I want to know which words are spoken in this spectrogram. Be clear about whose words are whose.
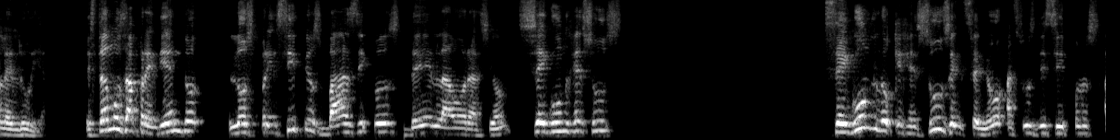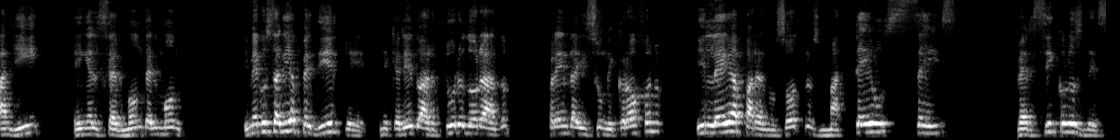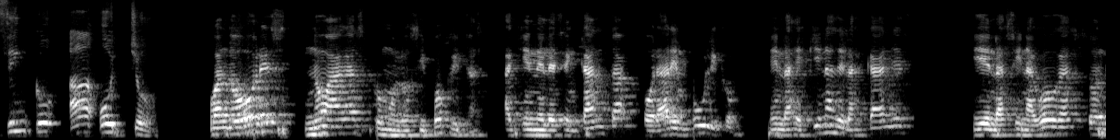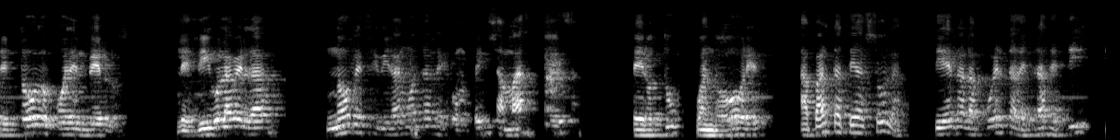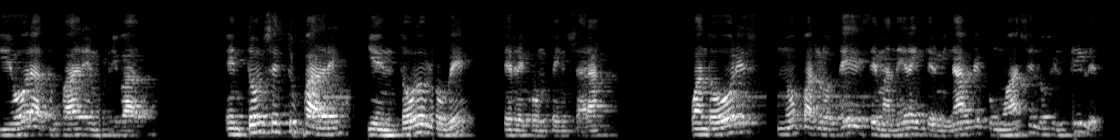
Speaker 1: Aleluya. Estamos aprendiendo los principios básicos de la oración según Jesús. Según lo que Jesús enseñó a sus discípulos allí en el Sermón del Monte. Y me gustaría pedir que mi querido Arturo Dorado prenda ahí su micrófono y lea para nosotros Mateo 6, versículos de 5 a 8.
Speaker 2: Cuando ores, no hagas como los hipócritas, a quienes les encanta orar en público, en las esquinas de las calles y en las sinagogas donde todos pueden verlos. Les digo la verdad, no recibirán otra recompensa más que esa. Pero tú, cuando ores, apártate a sola, cierra la puerta detrás de ti y ora a tu Padre en privado. Entonces tu Padre, quien todo lo ve, te recompensará. Cuando ores, no parlotees de manera interminable como hacen los gentiles.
